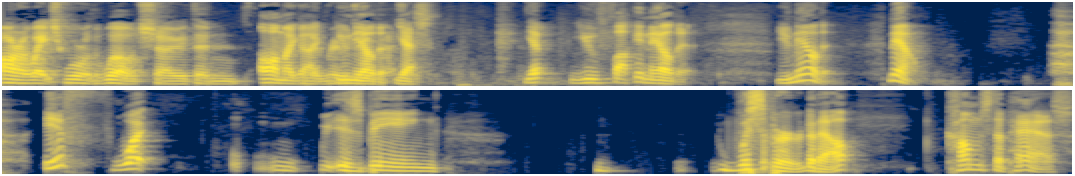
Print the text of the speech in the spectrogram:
ROH War of the World show than Oh my God, you nailed it. matches. Yes. Yep, you fucking nailed it. You nailed it. Now, if what is being whispered about comes to pass,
